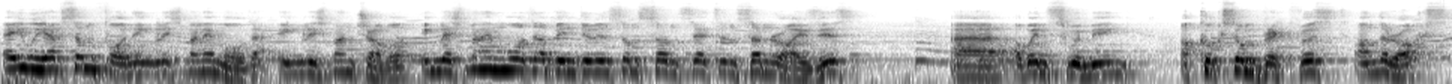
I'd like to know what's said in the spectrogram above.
Hey, we have some fun, Englishman in Malta, Englishman travel. Englishman in Malta, I've been doing some sunsets and sunrises. Uh, I went swimming. I cooked some breakfast on the rocks.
